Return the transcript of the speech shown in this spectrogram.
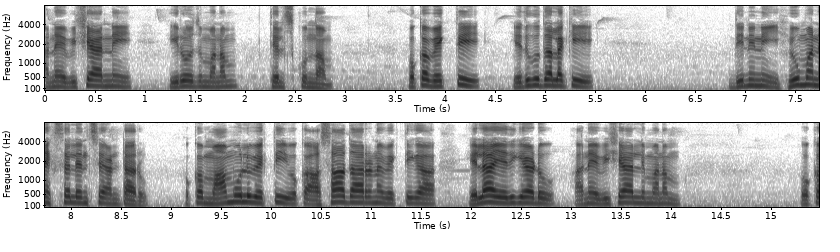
అనే విషయాన్ని ఈరోజు మనం తెలుసుకుందాం. ఒక వ్యక్తి ఎదుగుదలకి దీనిని హ్యూమన్ ఎక్సలెన్సీ అంటారు. ఒక మామూలు వ్యక్తి ఒక అసాధారణ వ్యక్తిగా ఎలా ఎదిగాడు అనే విషయాల్ని మనం ఒక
